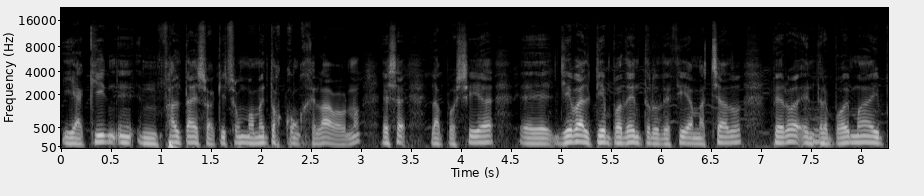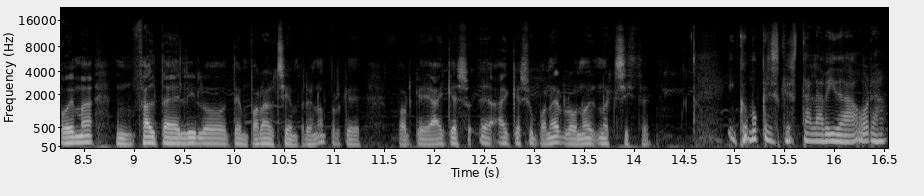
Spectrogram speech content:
Y aquí mm, mm, falta eso, aquí son momentos congelados, ¿no? Esa, la poesía eh, lleva el tiempo dentro, decía Machado, pero entre mm. poema y poema falta el hilo temporal siempre, ¿no? Porque, porque hay, que, eh, hay que suponerlo, no, no existe. ¿Y cómo crees que está la vida ahora?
